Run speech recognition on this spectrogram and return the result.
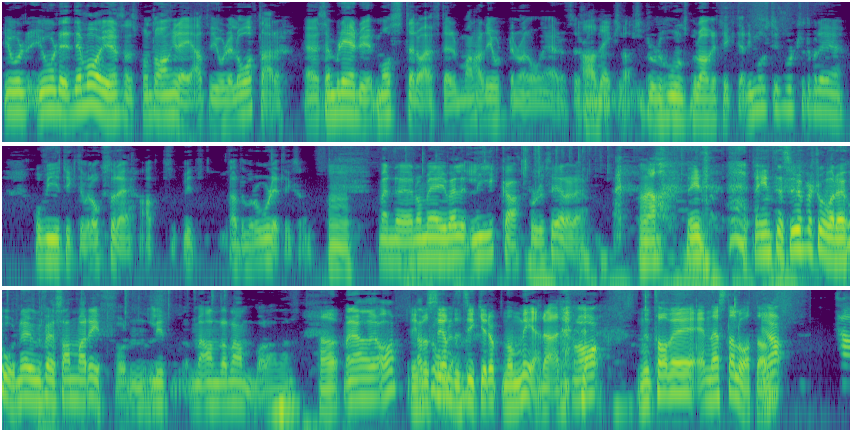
Gjorde, gjorde, det var ju en sån spontan grej att vi gjorde låtar. Eh, sen blev det ju ett måste då efter man hade gjort det några gånger. Ja, det är klart. Produktionsbolaget tyckte att ni måste ju fortsätta på det. Och vi tyckte väl också det, att, vi, att det var roligt liksom. Mm. Men eh, de är ju väldigt lika producerade. Ja, Det är inte, det är inte superstor variation, det är ungefär samma riff och lite med andra namn bara. Men, ja. men ja, ja Vi får se om det. dyker upp någon mer här. Ja, Nu tar vi nästa låt då. ja. Ta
